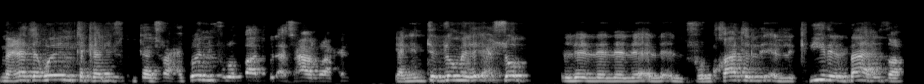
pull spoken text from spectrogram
معناتها وين تكاليف الإنتاج راحت؟ وين الفروقات بالأسعار راحت؟ يعني أنت اليوم احسب الفروقات الكبيرة الباهظه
